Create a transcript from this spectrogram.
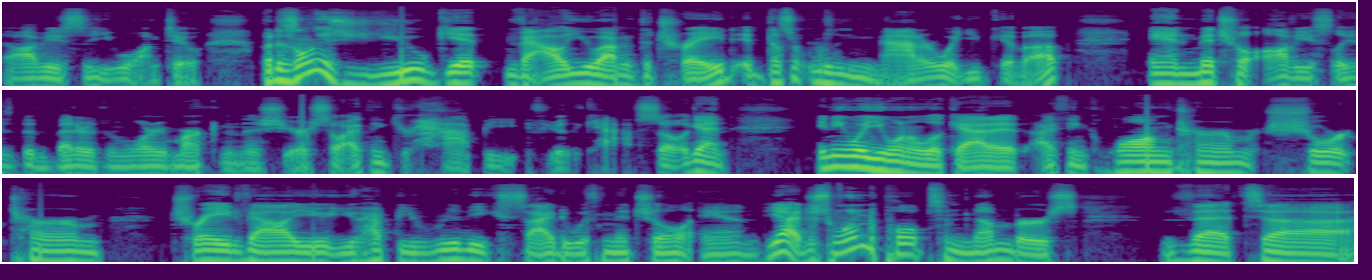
obviously you want to. But as long as you get value out of the trade, it doesn't really matter what you give up. And Mitchell obviously has been better than Lauri Markkanen this year. So I think you're happy if you're the Cavs. So again, any way you want to look at it, I think long term, short term, trade value. You have to be really excited with Mitchell. And yeah, I just wanted to pull up some numbers that uh,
